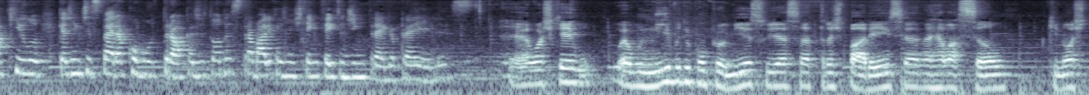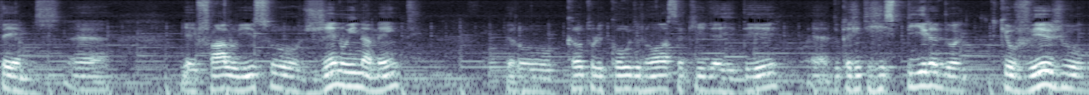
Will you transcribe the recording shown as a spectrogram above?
aquilo que a gente espera como troca de todo esse trabalho que a gente tem feito de entrega para eles? É, eu acho que é, é o nível de compromisso e essa transparência na relação que nós temos. É, e aí falo isso genuinamente pelo Culture Code nosso aqui de RD, é, do que a gente respira, do, do, que eu vejo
